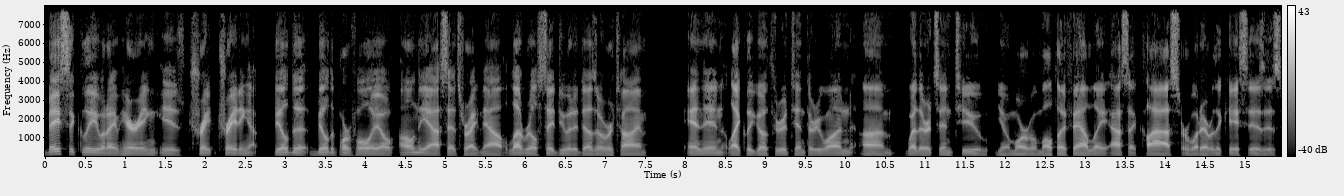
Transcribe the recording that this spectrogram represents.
basically, what I'm hearing is tra- trading up, build a build a portfolio, own the assets right now, let real estate do what it does over time, and then likely go through a 1031, um, whether it's into you know more of a multifamily asset class or whatever the case is, is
